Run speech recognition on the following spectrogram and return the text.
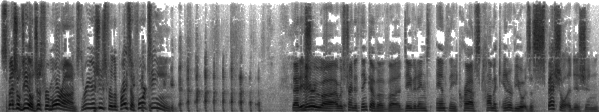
Special deal just for morons. Three issues for the price of 14. that issue uh, I was trying to think of of uh, David Anthony Kraft's comic interview. It was a special edition.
